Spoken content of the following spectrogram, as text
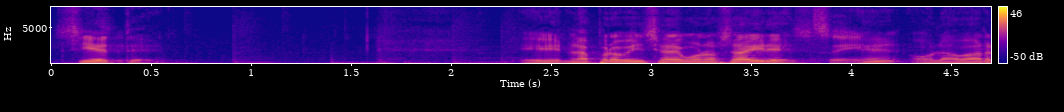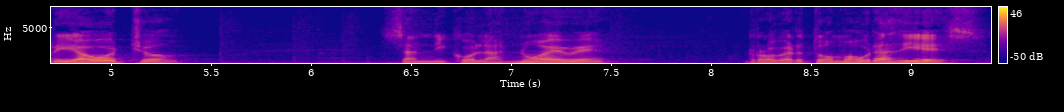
7. En la provincia de Buenos Aires, Sí. ¿eh? Olavarría 8, San Nicolás 9, Roberto Mouras 10,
